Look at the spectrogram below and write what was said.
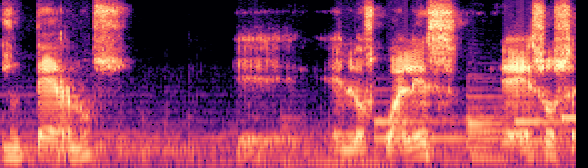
internos, eh, en los cuales esos,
